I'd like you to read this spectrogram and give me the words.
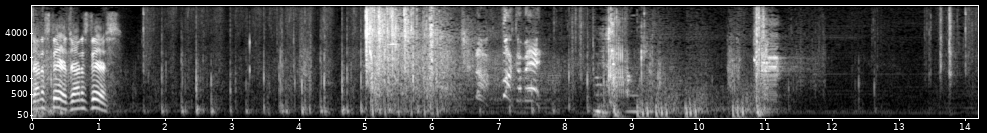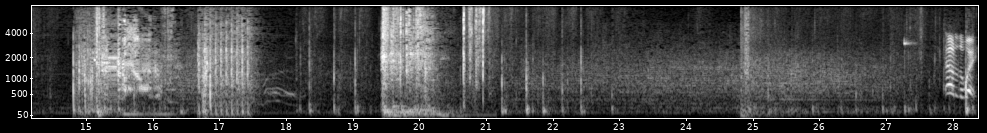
They're on the stairs. They're on the stairs. Fuck him in! Out of the way.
